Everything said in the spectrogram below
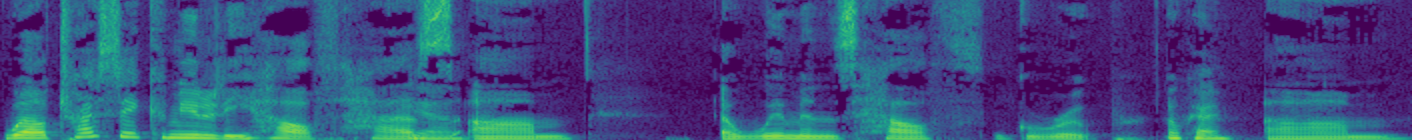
Well, Tri State Community Health has Yeah. um, a women's health group. Okay. Um,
